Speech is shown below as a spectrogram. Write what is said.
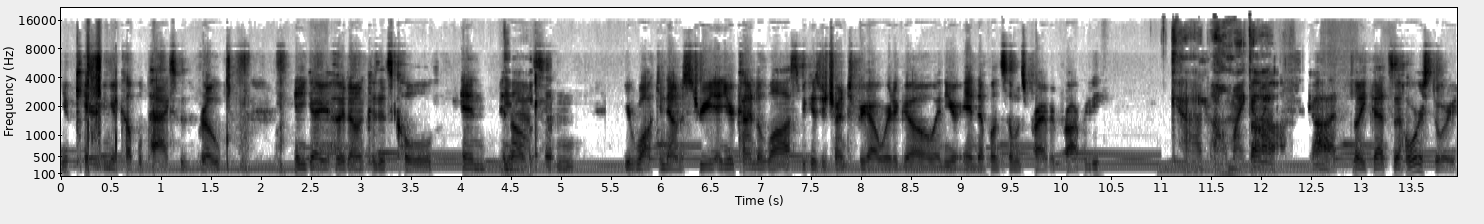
you're carrying a couple packs with rope and you got your hood on because it's cold, and and all of a sudden you're walking down the street and you're kind of lost because you're trying to figure out where to go, and you end up on someone's private property. God. Oh my ah, God. Oh, God. Like, that's a horror story.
